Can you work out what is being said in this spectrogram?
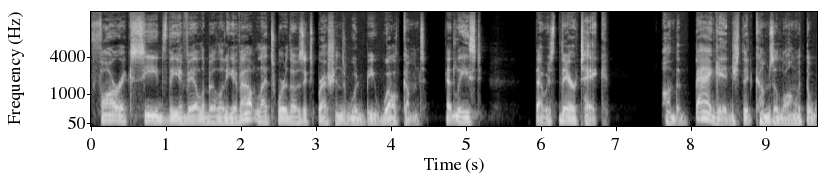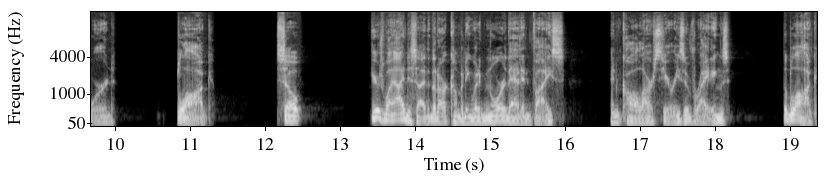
far exceeds the availability of outlets where those expressions would be welcomed. At least, that was their take on the baggage that comes along with the word blog. So, here's why I decided that our company would ignore that advice and call our series of writings the blog.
